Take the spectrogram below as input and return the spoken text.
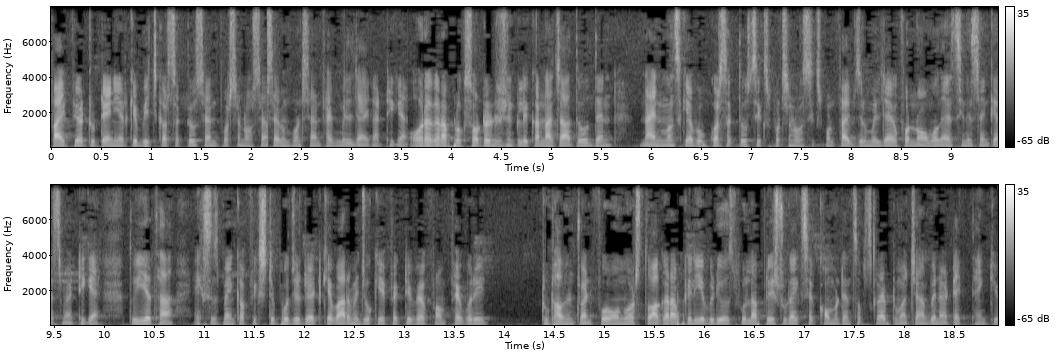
five year to ten year के बीच कर सकते हो सेवन परसेंट और सेवन पॉइंट सेवन फाइव मिल जाएगा, ठीक है? और अगर आप लोग शॉर्टर ड्यूरेशन के लिए करना चाहते हो देन नाइन मंथ्स के अबव कर सकते हो सिक्स परसेंट और सिक्स पॉइंट फाइव ज़ीरो मिल जाएगा for normal and senior case में, ठीक है? तो ये था एक्सिस बैंक का फिक्स डिपोजिट रेट के बारे में जो कि इफ़ेक्टिव है फ्रॉम फेवरी 2024 ऑनवर्ड्स तो अगर आपके लिए वीडियो यूजफुल है प्लीज़ टू लाइक से comment and subscribe to my channel बिना टेक थैंक यू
